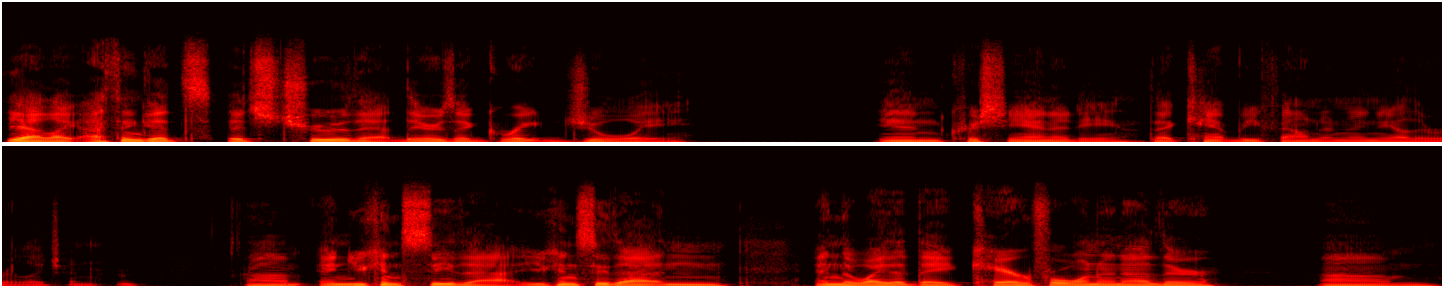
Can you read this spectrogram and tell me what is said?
yeah, like I think it's it's true that there's a great joy in Christianity that can't be found in any other religion. Hmm. Um, and you can see that. You can see that in in the way that they care for one another, um,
